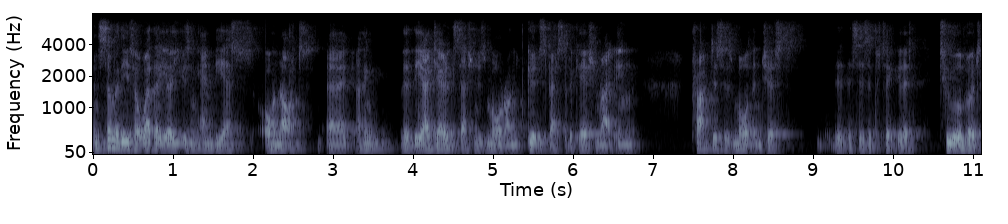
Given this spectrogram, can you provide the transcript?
And some of these are whether you're using NBS or not. Uh, I think the, the idea of the session is more on good specification writing practices more than just this is a particular tool, but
